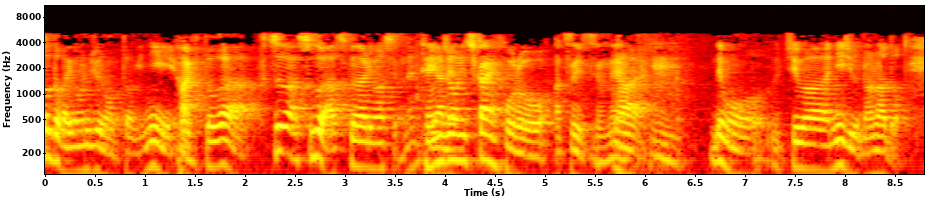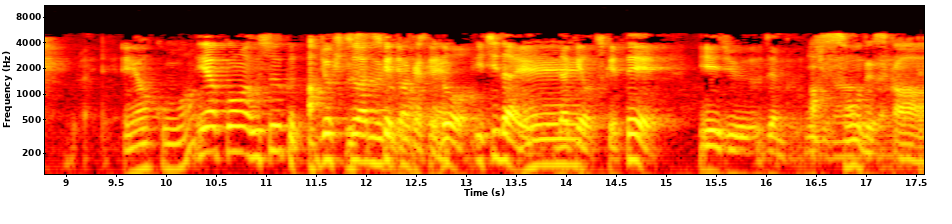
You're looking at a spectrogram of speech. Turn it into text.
外が40度の時にロはい。フトが普通はすごい暑くなりますよね。天井に近いほど暑いですよね、はい。うん。でもうちは27度ぐらいでエアコンは？エアコンは薄くあ除湿はつけてますけど1台だけをつけて家中全部27あそう度ぐらいですか。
